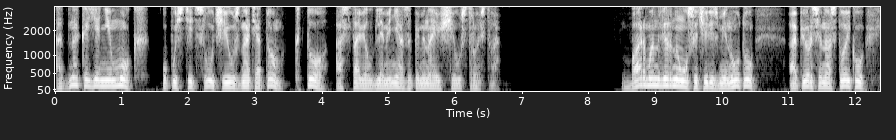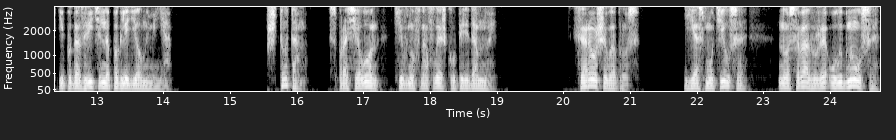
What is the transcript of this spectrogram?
Однако я не мог упустить случай узнать о том, кто оставил для меня запоминающее устройство. Бармен вернулся через минуту, оперся на стойку и подозрительно поглядел на меня. «Что там?» — спросил он, кивнув на флешку передо мной. «Хороший вопрос». Я смутился но сразу же улыбнулся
